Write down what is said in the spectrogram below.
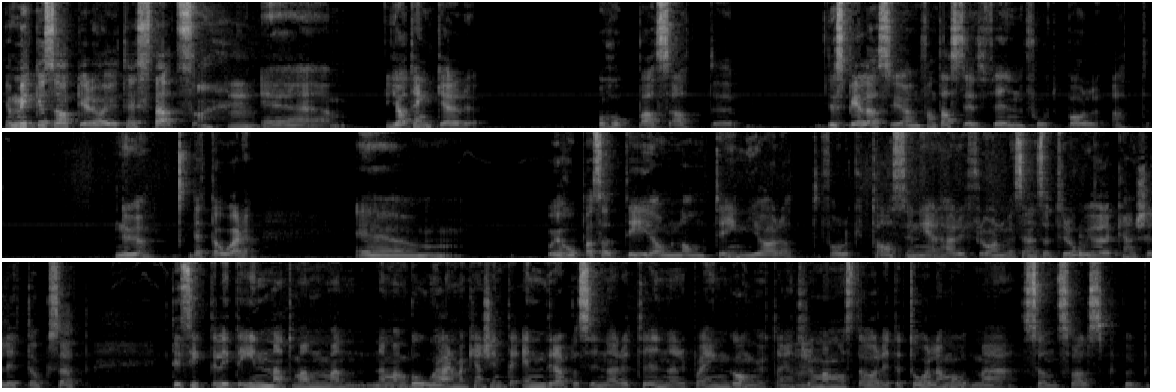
Ja, mycket saker har ju testats. Mm. Eh, jag tänker och hoppas att eh, det spelas ju en fantastiskt fin fotboll att nu, detta år. Ehm, och jag hoppas att det om någonting gör att folk tar sig ner härifrån. Men sen så tror jag kanske lite också att det sitter lite inne att man, man, när man bor här, man kanske inte ändrar på sina rutiner på en gång. Utan jag tror man måste ha lite tålamod med Sundsvalls pub-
